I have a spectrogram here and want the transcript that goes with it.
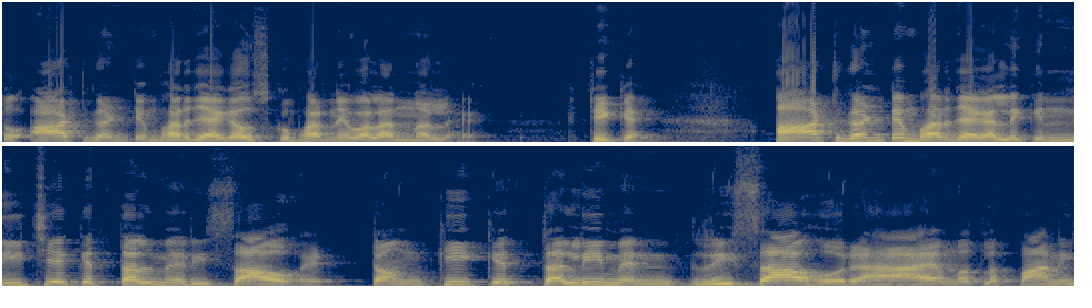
तो आठ घंटे में भर जाएगा, उसको भरने वाला नल है, ठीक है? आठ घंटे में भर जाएगा, लेकिन नीचे के तल में रिसाव है, टंकी के तली में रिसाव हो रहा है मतलब पानी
